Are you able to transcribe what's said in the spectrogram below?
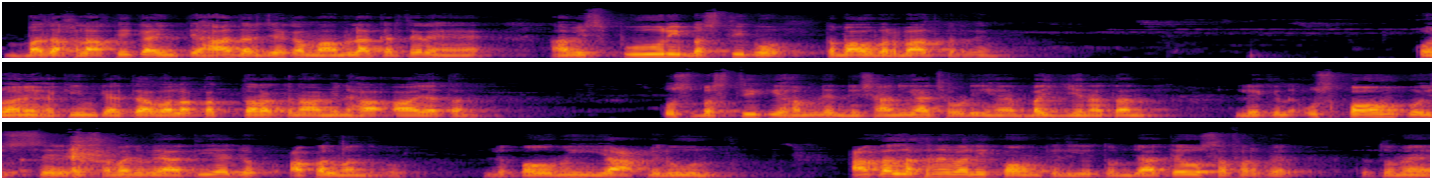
بد اخلاقی کا انتہا درجے کا معاملہ کرتے رہے ہیں۔ ہم اس پوری بستی کو تباہ و برباد کر دیں گے۔ قرآن حکیم کہتا ہے ولاقت ترک نامنہا آیتن اس بستی کی ہم نے نشانیاں چھوڑی ہیں بینتاً لیکن اس قوم کو اس سے سمجھ میں آتی ہے جو عقل مند ہو۔ لقومی یا قلون عقل رکھنے والی قوم کے لیے تم جاتے ہو سفر پہ تو تمہیں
